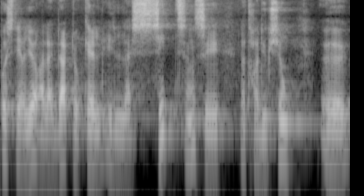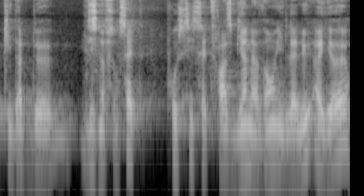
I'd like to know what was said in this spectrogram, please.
postérieure à la date auquel il la cite. Hein, c'est la traduction euh, qui date de 1907. Proust cite cette phrase bien avant, il l'a lu ailleurs.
